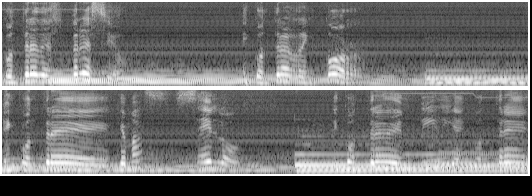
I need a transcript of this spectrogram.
Encontré desprecio, encontré rencor, encontré, ¿qué más? Celos, encontré envidia, encontré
